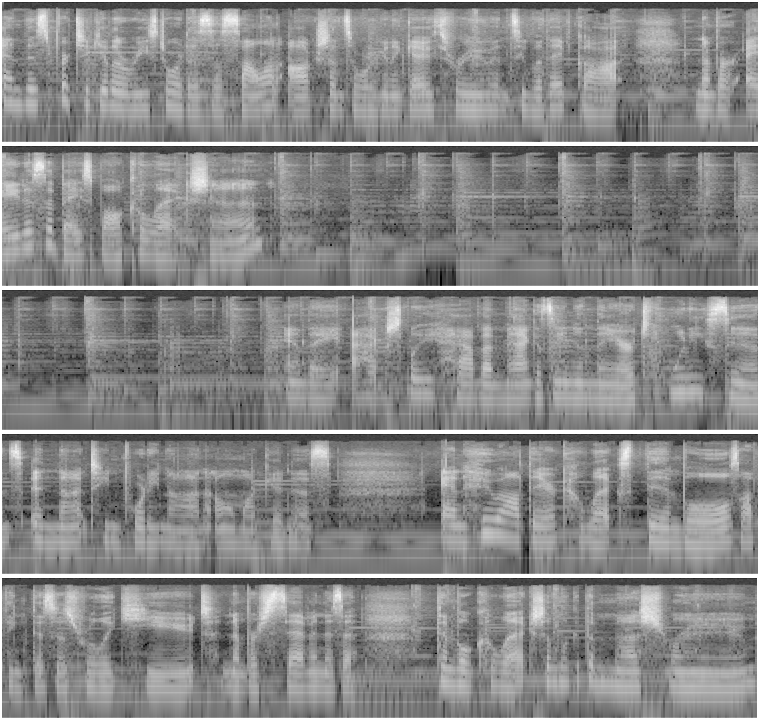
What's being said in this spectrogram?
And this particular restore is a silent auction, so we're going to go through and see what they've got. Number eight is a baseball collection. And they actually have a magazine in there, 20 cents in 1949. Oh my goodness. And who out there collects thimbles? I think this is really cute. Number seven is a thimble collection. Look at the mushroom.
